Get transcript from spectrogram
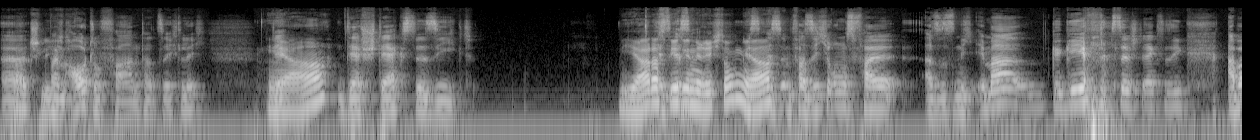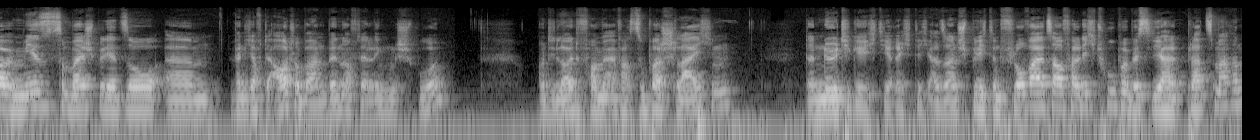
äh, beim Autofahren tatsächlich, ja. der Stärkste siegt. Ja, das Es geht ist- in die Richtung, ja. Es ist im Versicherungsfall, also es ist nicht immer gegeben, dass der Stärkste siegt, aber bei mir ist es zum Beispiel jetzt so, ähm, wenn ich auf der Autobahn bin, auf der linken Spur, und die Leute vor mir einfach super schleichen, dann nötige ich die richtig. Also dann spiele ich den Flohwalzer auf der Lichthupe, bis die halt Platz machen.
